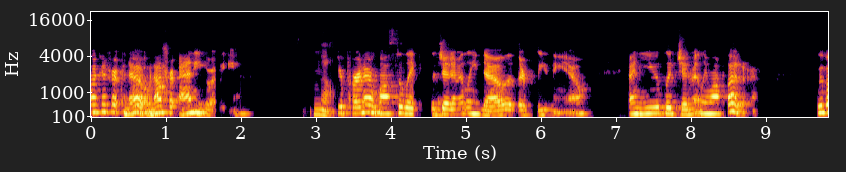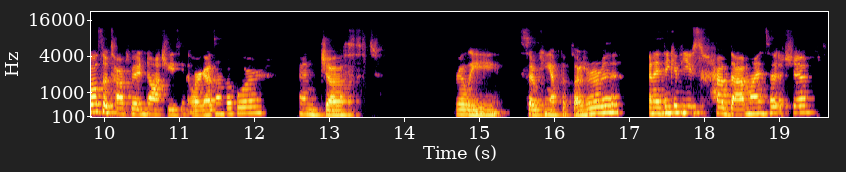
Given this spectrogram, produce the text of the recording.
Not good for no, not for anybody. No. Your partner wants to like legitimately know that they're pleasing you and you legitimately want pleasure. We've also talked about not chasing the orgasm before and just really soaking up the pleasure of it. And I think if you have that mindset shift,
